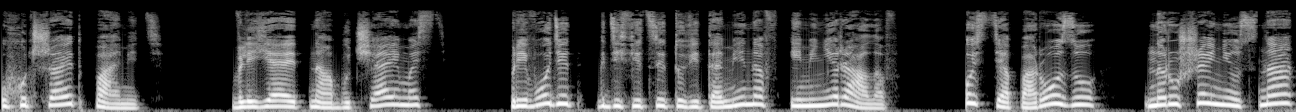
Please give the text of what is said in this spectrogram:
ухудшает память, влияет на обучаемость, приводит к дефициту витаминов и минералов, остеопорозу, нарушению сна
